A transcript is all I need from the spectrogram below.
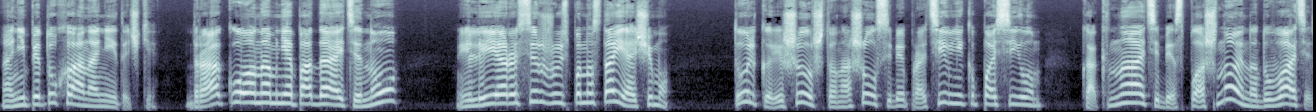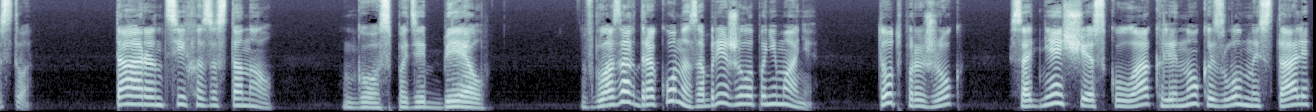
а не петуха на ниточке. Дракона мне подайте, ну! Или я рассержусь по-настоящему. Только решил, что нашел себе противника по силам, как на тебе сплошное надувательство». Таран тихо застонал. «Господи, Бел!» В глазах дракона забрежило понимание. Тот прыжок, соднящая скула, клинок из лунной стали,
